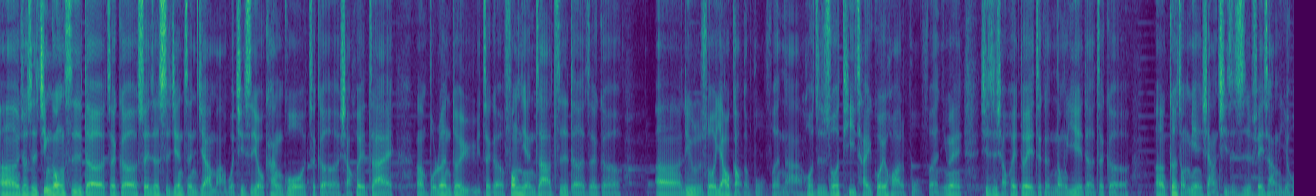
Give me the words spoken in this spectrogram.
呃，就是进公司的这个随着时间增加嘛，我其实有看过这个小慧在嗯、呃，不论对于这个丰年杂志的这个呃，例如说邀稿的部分啊，或者是说题材规划的部分，因为其实小慧对这个农业的这个呃各种面向其实是非常有。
